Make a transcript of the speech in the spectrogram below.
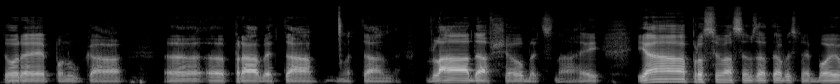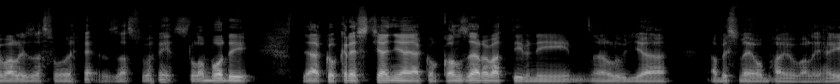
ktoré ponúka práve tá, tá vláda všeobecná. Hej. Ja prosím vás sem za to, aby sme bojovali za svoje, za svoje slobody ako kresťania, ako konzervatívni ľudia, aby sme je obhajovali. Hej.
